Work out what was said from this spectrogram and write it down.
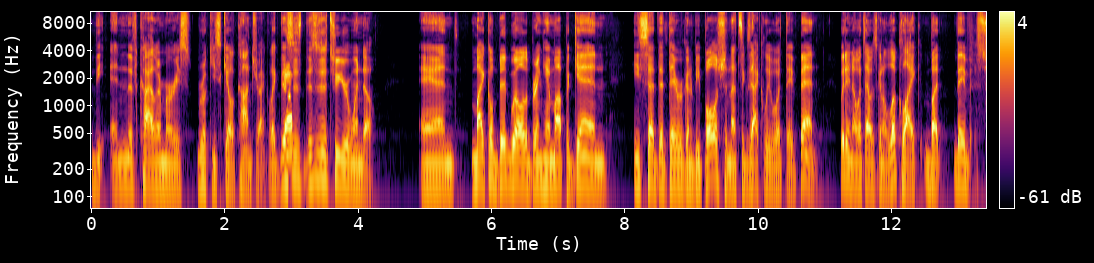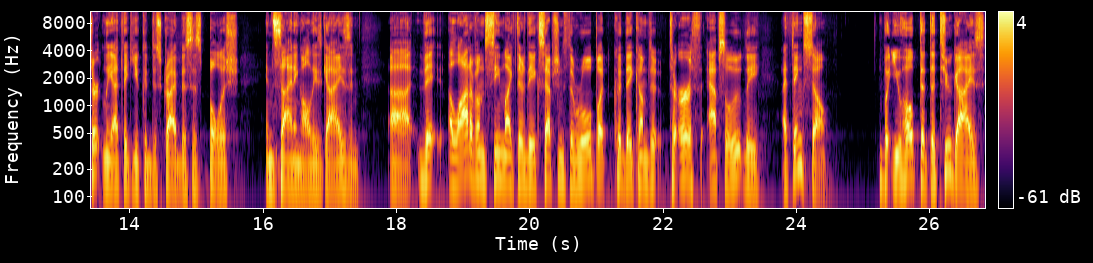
the end of Kyler Murray's rookie scale contract. Like this yep. is this is a two year window, and Michael Bidwill to bring him up again. He said that they were going to be bullish, and that's exactly what they've been. We didn't know what that was going to look like, but they've certainly. I think you could describe this as bullish in signing all these guys and uh, they, a lot of them seem like they're the exception to the rule, but could they come to, to earth? Absolutely. I think so. But you hope that the two guys,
